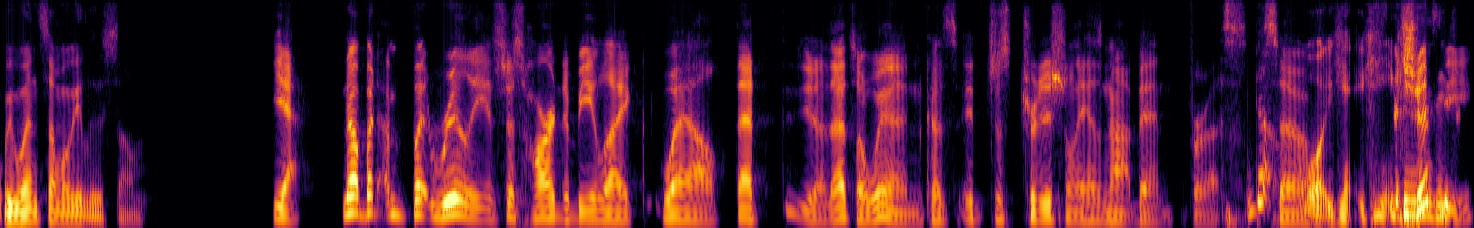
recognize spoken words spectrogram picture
we win some, we lose some. Yeah. No, but um, but really, it's just hard to be like, well, that you know, that's a win because it just traditionally has not been for us. So well, you can't, you can't, it should be.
